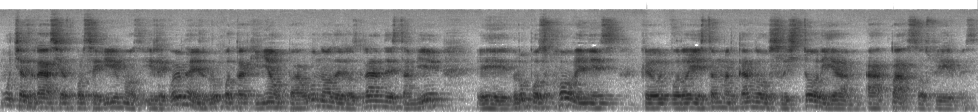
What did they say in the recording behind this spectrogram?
muchas gracias por seguirnos. Y recuerden el grupo Taquiñaupa, uno de los grandes también eh, grupos jóvenes que hoy por hoy están marcando su historia a pasos firmes.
